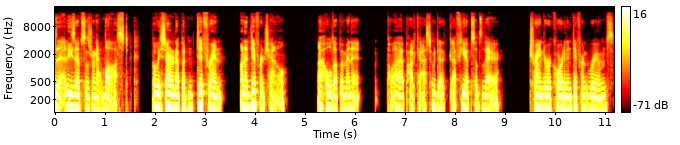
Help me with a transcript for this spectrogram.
the, these episodes are now lost but we started up a different on a different channel a hold up a minute uh, podcast. We did a few episodes there trying to record in different rooms.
